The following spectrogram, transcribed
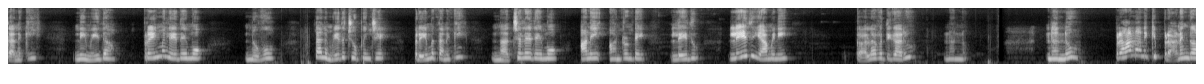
తనకి నీ మీద ప్రేమ లేదేమో నువ్వు తన మీద చూపించే ప్రేమ తనకి నచ్చలేదేమో అని అంటుంటే లేదు లేదు యామిని కళావతి గారు నన్ను నన్ను ప్రాణానికి ప్రాణంగా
